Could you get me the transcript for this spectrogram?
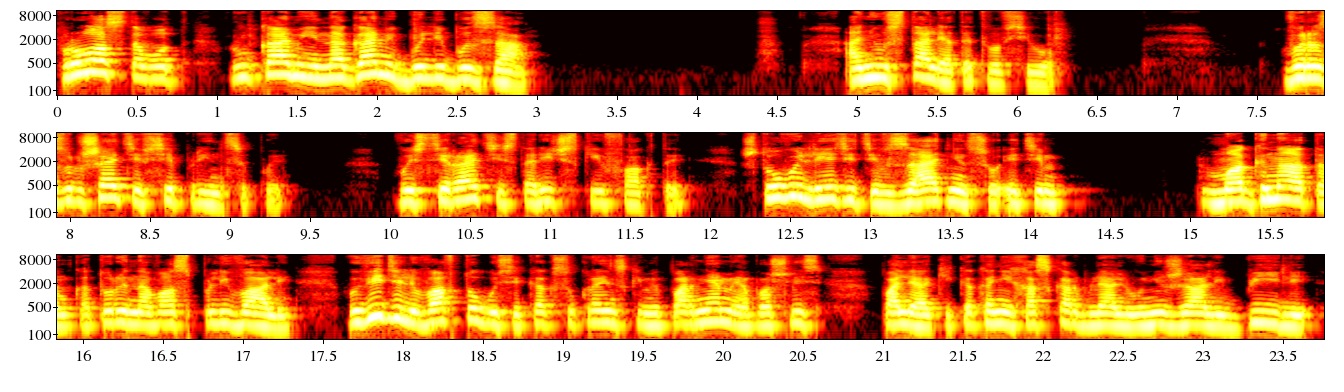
просто вот руками и ногами были бы за. Они устали от этого всего. Вы разрушаете все принципы. Вы стираете исторические факты. Что вы лезете в задницу этим магнатам, которые на вас плевали? Вы видели в автобусе, как с украинскими парнями обошлись поляки, как они их оскорбляли, унижали, били.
